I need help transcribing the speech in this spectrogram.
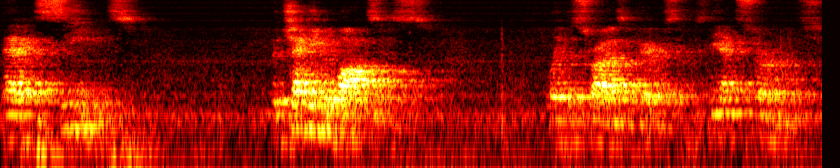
that exceeds the checking the boxes like the scribes and Pharisees, the externals.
